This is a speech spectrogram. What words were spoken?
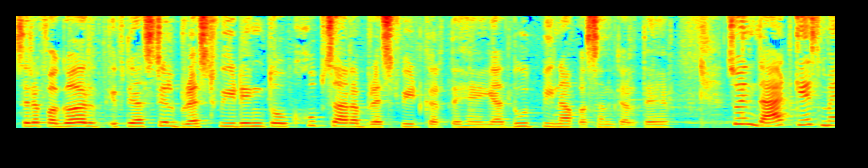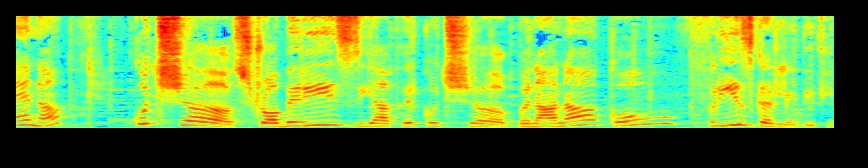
सिर्फ़ अगर if they are still breast feeding तो खूब सारा ब्रेस्ट फ़ीड करते हैं या दूध पीना पसंद करते हैं। सो इन दैट केस मैं ना कुछ स्ट्रॉबेरीज या फिर कुछ बनाना को फ्रीज कर लेती थी।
